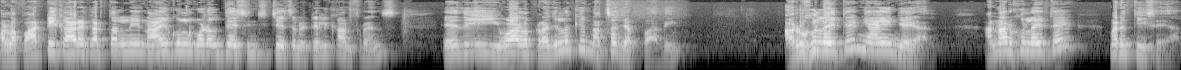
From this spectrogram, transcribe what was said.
వాళ్ళ పార్టీ కార్యకర్తల్ని నాయకులను కూడా ఉద్దేశించి చేసిన టెలికాన్ఫరెన్స్ ఏది ఇవాళ ప్రజలకి నచ్చ చెప్పాలి. అర్హులైతే న్యాయం చేయాలి. అనర్హులైతే మరి తీసేయాలి.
